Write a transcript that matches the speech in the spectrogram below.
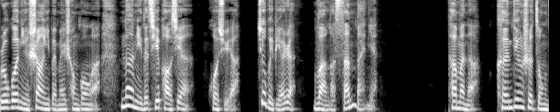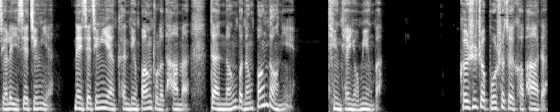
如果你上一辈没成功啊，那你的起跑线或许呀就比别人晚了三百年。他们呢肯定是总结了一些经验，那些经验肯定帮助了他们，但能不能帮到你，听天由命吧。可是这不是最可怕的，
